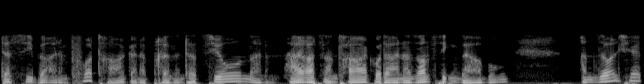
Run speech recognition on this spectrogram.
dass Sie bei einem Vortrag, einer Präsentation, einem Heiratsantrag oder einer sonstigen Werbung an solche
